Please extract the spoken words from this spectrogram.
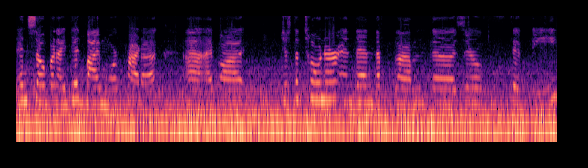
and so but i did buy more product. Uh, i bought just a toner and then the um, the 050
